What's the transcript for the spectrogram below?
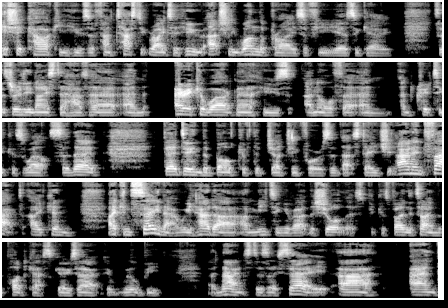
Isha Karki, who's a fantastic writer who actually won the prize a few years ago. So it's really nice to have her and Erica Wagner, who's an author and, and critic as well. So they're they're doing the bulk of the judging for us at that stage. And in fact, I can I can say now we had a, a, meeting about the shortlist because by the time the podcast goes out, it will be announced, as I say. Uh, and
